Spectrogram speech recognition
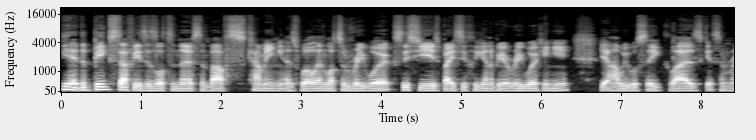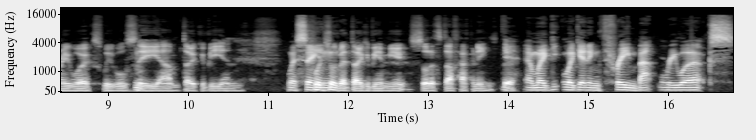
yeah, the big stuff is there's lots of nerfs and buffs coming as well, and lots of reworks. This year is basically going to be a reworking year. Yeah, uh, we will see Glaz get some reworks. We will hmm. see mm. um, Dokkaebi and we're seeing we're talking about Dokkaebi and Mute sort of stuff happening. But... Yeah, and we're we're getting three map reworks.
